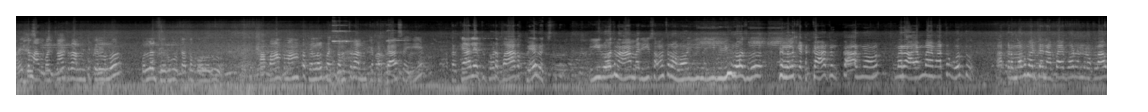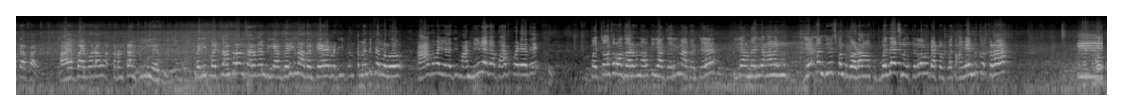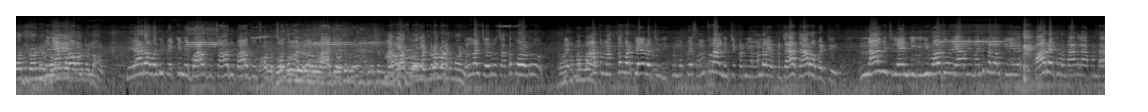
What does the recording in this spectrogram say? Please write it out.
అయితే మాకు పది సంవత్సరాల నుంచి పిల్లలు పిల్లలు చెరువు తత్తకోరు ఆ ప్రాంతం అంతా పిల్లలు పది సంవత్సరాల నుంచి అక్కడ ప్యాస్ అయ్యి అక్కడ క్యాలేజ్ కూడా బాగా పేరు వచ్చింది. ఈ రోజున మరి ఈ సంవత్సరంలో ఈ ఈ- రోజు పిల్లలకి అక్కడ కారణం కారణం మరి ఆ అమ్మాయి మాత్రం వద్దు. అక్కడ మగ మరిచని అబ్బాయి కూడా ఉన్నాడు ఒక లావుట అబ్బాయి. ఆ అబ్బాయి కూడా అక్కడ ఉండటానికి వీలు లేదు. మరి ఈ పది సంవత్సరాలు జరగండి ఇవాళ జరిగినదంటే మరి ఇంతమంది పిల్లలు ఆగమయ్యేది మా మేమేగా బాధపడేది? పది సంవత్సరాలు జరగని వాళ్ళకి ఇవాళ జరిగినదంటే ఇవాళ మరి ఆమె జీతం తీసుకుంటూ కూడా ప్రదేశం పిల్లలకు పెట్టకపోతే ఆమె ఎందుకు ఇక్కడ? మేము ఏడో వదిలిపెట్టి మేము బాగా సార్లు బాగా చూసుకుంటాం. చదువు మా పిల్లలు బాగా చదువుతారు పిల్లల చెరువు సత్తకోడు మరి మా ప్రాంతం మొత్తం కూడా పేరు వచ్చింది. ఇప్పుడు ముప్పై సంవత్సరాల నుంచి ఇక్కడ మేము ఉండవు ఇక్కడ జా జారో బట్టి. ఇన్నాళ్ళ నుంచి లేని ఈ రోజు యాభై మంది పిల్లలకి ఆరోగ్యం బాగలేకుండా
